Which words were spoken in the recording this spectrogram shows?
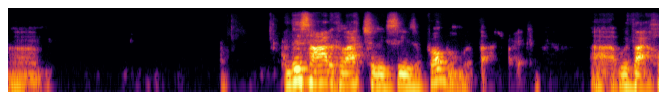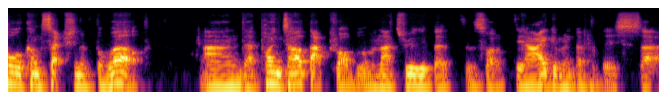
Um, and this article actually sees a problem with that, right? Uh, with that whole conception of the world and uh, points out that problem. And that's really the, the sort of the argument of this uh,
